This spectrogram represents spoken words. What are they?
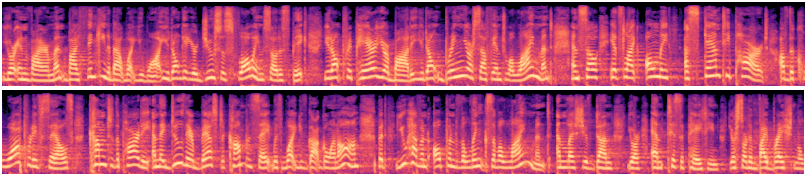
your environment by thinking about what you want. You don't get your juices flowing, so to speak. You don't prepare your body. You don't bring yourself into alignment. And so it's like only a scanty part of the cooperative cells come to the party and they do their best to compensate with what you've got going on. But you haven't opened the links of alignment unless you've done your anticipating, your sort of vibrational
